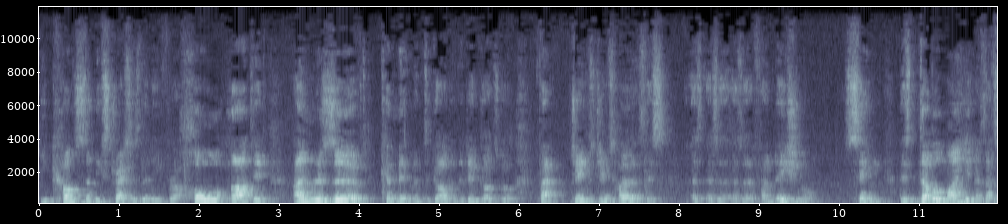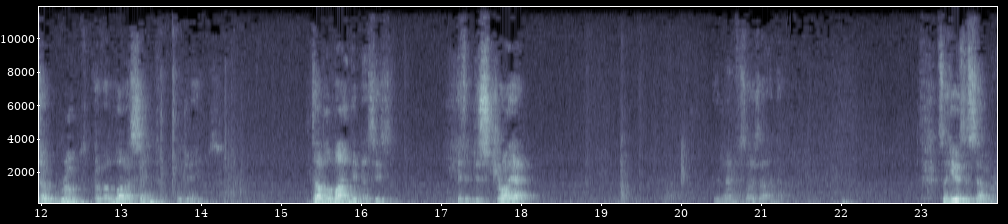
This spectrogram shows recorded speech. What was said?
He constantly stresses the need for a wholehearted, unreserved commitment to God and to do God's will. In fact, James, James highlights this as, as, a, as a foundational sin. This double-mindedness, that's a root of a lot of sin for James. Double-mindedness is, is a destroyer. We'll emphasize that enough. So here's a summary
